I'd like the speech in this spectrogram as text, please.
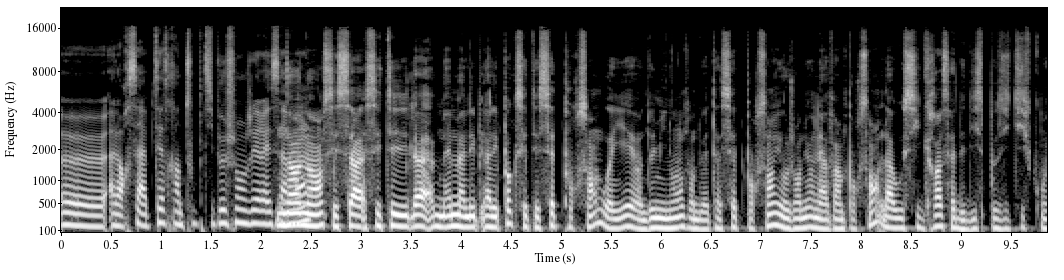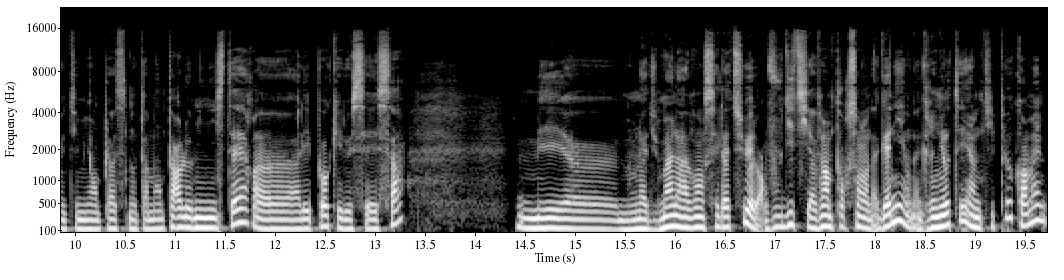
Euh, alors ça a peut-être un tout petit peu changé récemment. Non, non, c'est ça. C'était là, même à l'époque, c'était 7%. Vous voyez, en 2011, on devait être à 7%, et aujourd'hui, on est à 20%. Là aussi, grâce à des dispositifs qui ont été mis en place, notamment par le ministère à l'époque et le CSA. Euh, mais, on a du mal à avancer là-dessus. Alors vous dites il y a 20%, on a gagné, on a grignoté un petit peu quand même,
